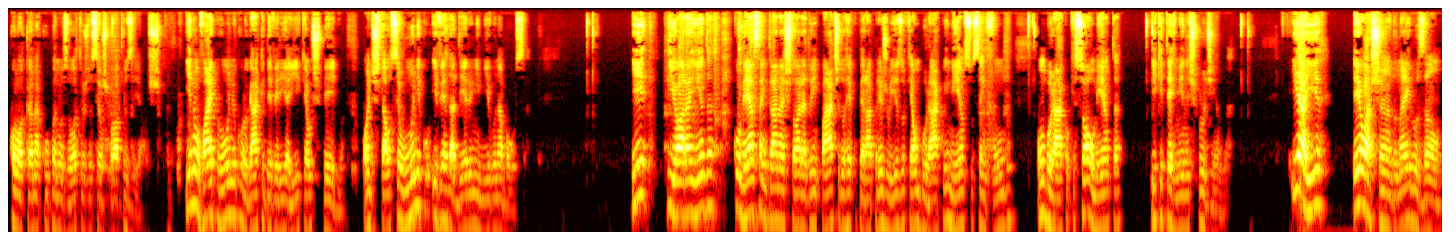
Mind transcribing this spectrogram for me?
colocando a culpa nos outros dos seus próprios erros. E não vai para o único lugar que deveria ir, que é o espelho onde está o seu único e verdadeiro inimigo na bolsa. E, pior ainda, começa a entrar na história do empate, do recuperar prejuízo, que é um buraco imenso, sem fundo, um buraco que só aumenta e que termina explodindo. E aí, eu achando na ilusão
